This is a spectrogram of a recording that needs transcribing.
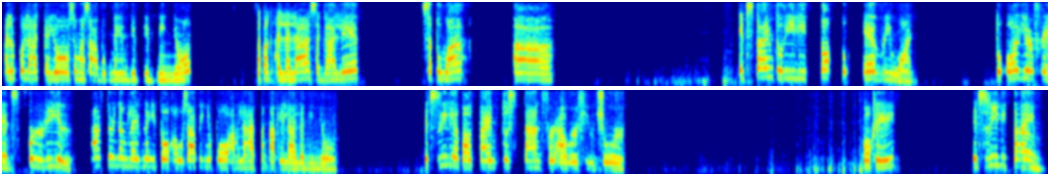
alam ko lahat kayo sumasabog na yung dibdib ninyo sa pag-alala, sa galit, sa tuwa. Ah, it's time to really talk to everyone. To all your friends, for real. After ng live na ito, kausapin niyo po ang lahat ng kakilala ninyo. It's really about time to stand for our future. Okay? It's really time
